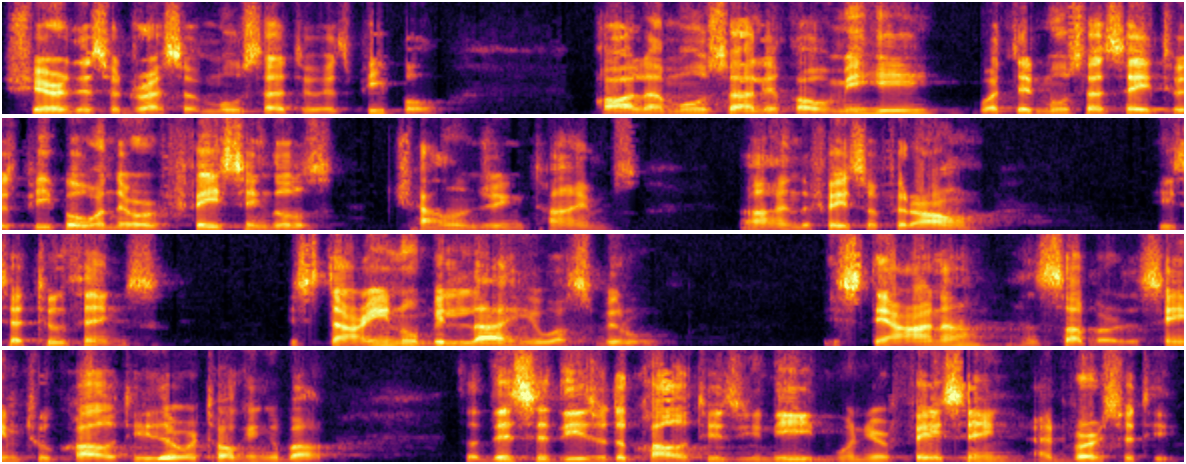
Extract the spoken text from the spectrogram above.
share this address of Musa to his people. Qala Musa liqawmihi. What did Musa say to his people when they were facing those challenging times uh, in the face of Fir'aun? He said two things. Ista'inu billahi wasbiru. Isti'ana and sabr, the same two qualities that we're talking about. So this is, these are the qualities you need when you're facing adversity.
